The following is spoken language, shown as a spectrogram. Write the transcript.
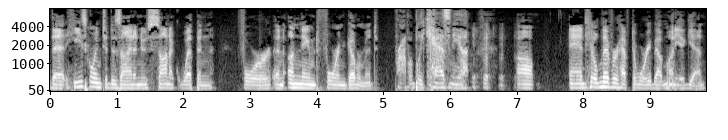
that he's going to design a new sonic weapon for an unnamed foreign government, probably Kasnia. um, and he'll never have to worry about money again,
